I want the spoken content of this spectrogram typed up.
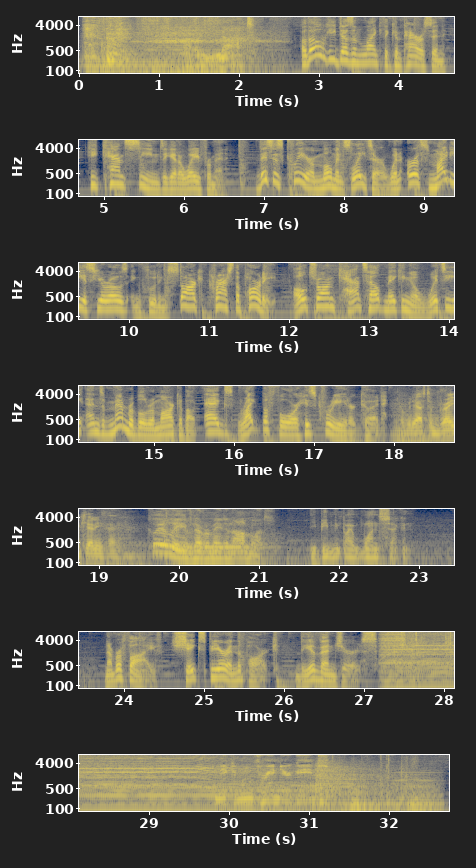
I'm not. Although he doesn't like the comparison, he can't seem to get away from it. This is clear moments later when Earth's mightiest heroes, including Stark, crash the party. Ultron can't help making a witty and memorable remark about eggs right before his creator could. Nobody has to break anything. Clearly, you've never made an omelet. You beat me by one second. Number 5. Shakespeare in the Park The Avengers. Make a move, reindeer games.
